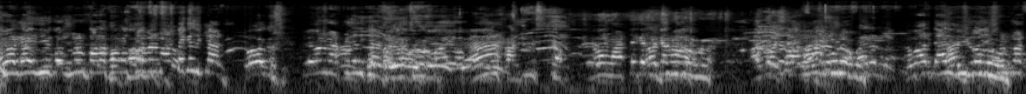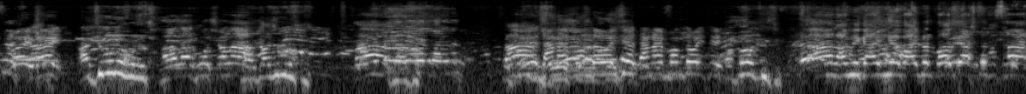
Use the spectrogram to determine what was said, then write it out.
আমার গাড়ি দিয়ে কন্ট্রোল করা মারতে গেলি কেন মারতে গেলি কেন মারতে গেলি কেন আমার দিয়ে কন্ট্রোল করতে ভাই ভাই গো শালা ফোন দেওয়া হয়েছে থানায় দেওয়া হয়েছে আমি গাড়ি নিয়ে বাইবেল ভাবে আসতেছি, স্যার।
